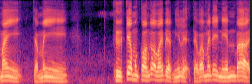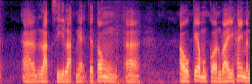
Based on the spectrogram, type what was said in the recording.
ไม่จะไม่ คือแก้วมังกรก็เอาไว้แบบนี้แหละ แต่ว่าไม่ได้เน้นว่าหลักสี่หลักเนี้ยจะต้องอเอาแก้วมังกรไว้ให้มัน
